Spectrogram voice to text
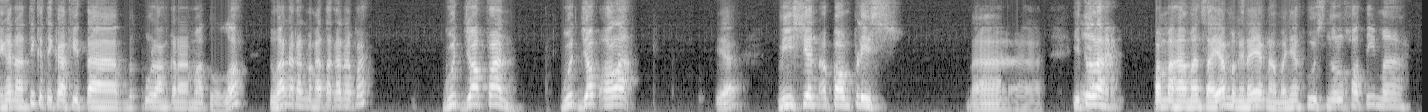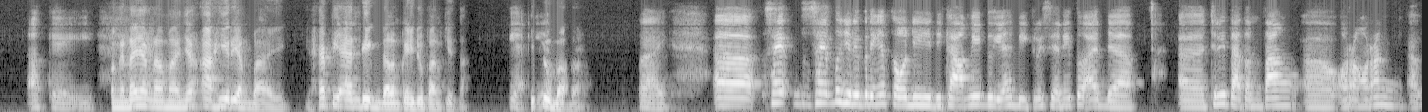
Hingga nanti ketika kita berpulang ke rahmatullah, Tuhan akan mengatakan apa? Good job, Van. Good job, Ola. Ya, mission accomplished Nah, itulah ya. pemahaman saya mengenai yang namanya husnul khotimah. Oke. Okay. Mengenai yang namanya akhir yang baik, happy ending dalam kehidupan kita. Ya, itu, ya. Bapak. Baik. Uh, saya saya tuh jadi teringat kalau di di kami tuh ya di Kristen itu ada uh, cerita tentang eh, orang-orang uh, uh,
